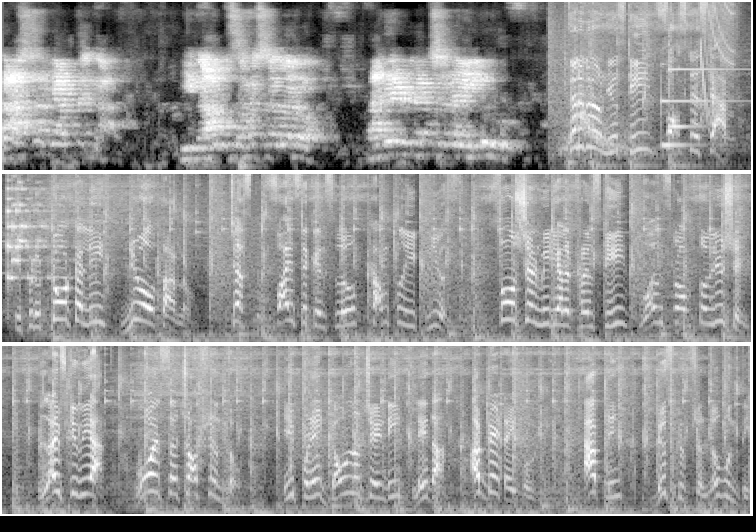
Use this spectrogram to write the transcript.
రాష్ట్ర వ్యాప్తంగా ఈ నాలుగు సంవత్సరాలలో పదిహేడు లక్షల ఇల్లు తెలుగులో న్యూస్కి ఫాస్టెస్ట్ యాప్. ఇప్పుడు టోటలీ న్యూ అవతార్లో. జస్ట్ ఫైవ్ సెకండ్స్లో కంప్లీట్ న్యూస్. సోషల్ మీడియాలో ట్రెండ్స్కి one stop solution. Live TV app voice search ఆప్షన్తో. ఇప్పుడే డౌన్లోడ్ చేయండి లేదా అప్డేట్ అయిపోండి. యాప్ లింక్ డిస్క్రిప్షన్లో ఉంది.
